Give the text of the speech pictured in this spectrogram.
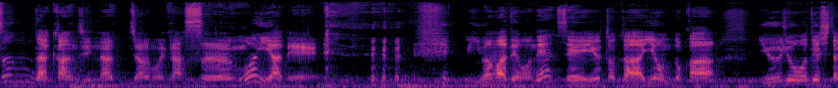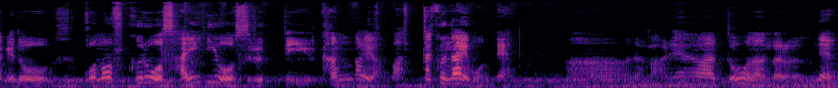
盗んだ感じになっちゃうのがすんごい嫌で 今までもね、声優とかイオンとか有料でしたけど、この袋を再利用するっていう考えは全くないもんね。あれはどうなんだろうね。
